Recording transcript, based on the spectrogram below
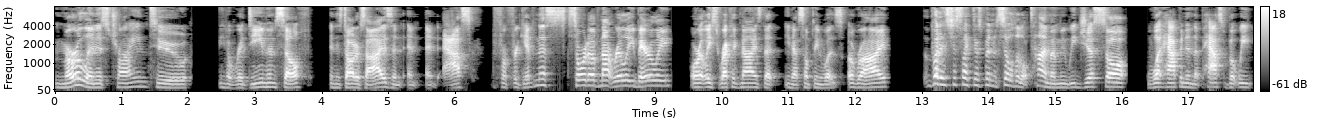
Merlin is trying to, you know, redeem himself in his daughter's eyes and, and, and ask for forgiveness, sort of, not really, barely, or at least recognize that, you know, something was awry. But it's just like there's been so little time. I mean, we just saw what happened in the past, but we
